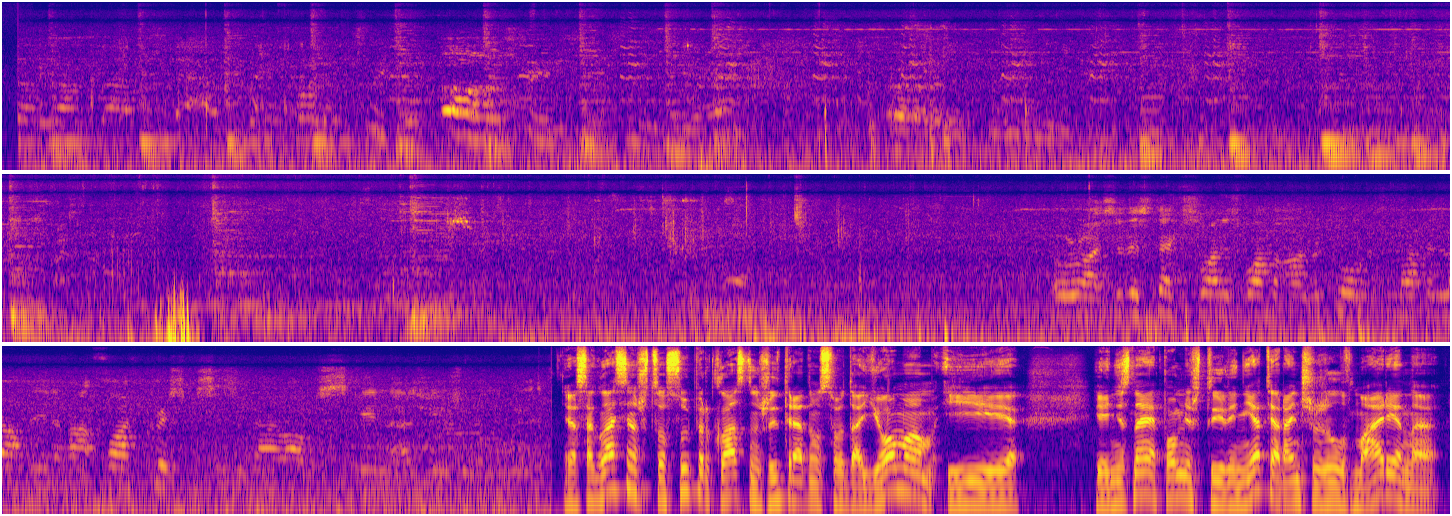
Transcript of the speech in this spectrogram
This next one is one that I recorded from like a loving about five Christmases Я согласен, что супер классно жить рядом с водоемом, и я не знаю, помнишь ты или нет, я раньше жил в Марино,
